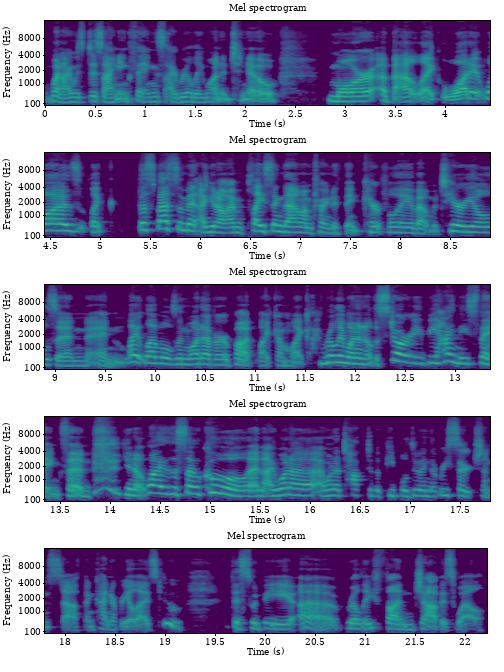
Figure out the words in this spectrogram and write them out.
when i was designing things i really wanted to know more about like what it was like the specimen you know i'm placing them i'm trying to think carefully about materials and and light levels and whatever but like i'm like i really want to know the story behind these things and you know why is this so cool? And i want to i want to talk to the people doing the research and stuff and kind of realized ooh this would be a really fun job as well.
